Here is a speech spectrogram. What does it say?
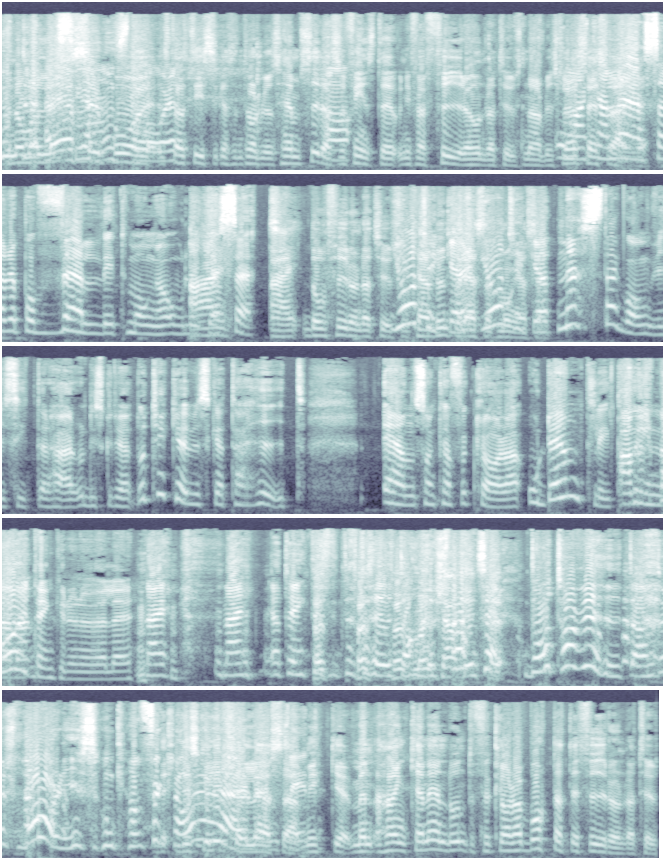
men om man här läser på året. Statistiska centralbyråns hemsida Ja. så finns det ungefär 400 000 Och arbetslösa man i kan Sverige. läsa det på väldigt många olika nej, sätt. nej, de 400 000 Jag kan du inte tycker, läsa på jag många tycker sätt. att nästa gång vi sitter här och diskuterar, då tycker jag att vi ska ta hit en som kan förklara ordentligt Anders skillnaden. Borg tänker du nu eller? Nej, nej, jag tänkte Fast- inte fast- ta hit fast man Anders kan Borg. inte- Då tar vi hit Anders Borg som kan Det, förklara det skulle det och för här lösa ordentligt. mycket men han kan ändå inte förklara bort att det är 400 000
